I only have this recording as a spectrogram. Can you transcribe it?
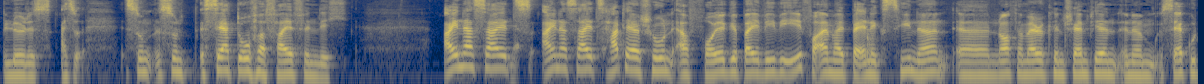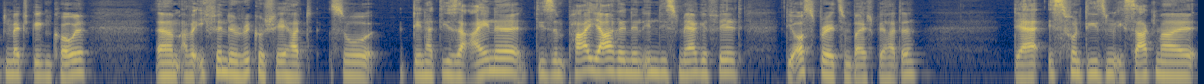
blödes, also so, so ein sehr doofer Fall, finde ich. Einerseits, einerseits hat er schon Erfolge bei WWE, vor allem halt bei NXT, ne? Äh, North American Champion in einem sehr guten Match gegen Cole. Ähm, aber ich finde, Ricochet hat so, den hat diese eine, diese ein paar Jahre in den Indies mehr gefehlt, die Osprey zum Beispiel hatte. Der ist von diesem, ich sag mal,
